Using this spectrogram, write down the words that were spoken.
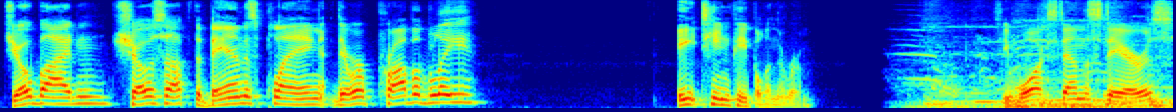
Joe Biden shows up, the band is playing. There were probably 18 people in the room. So he walks down the stairs.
